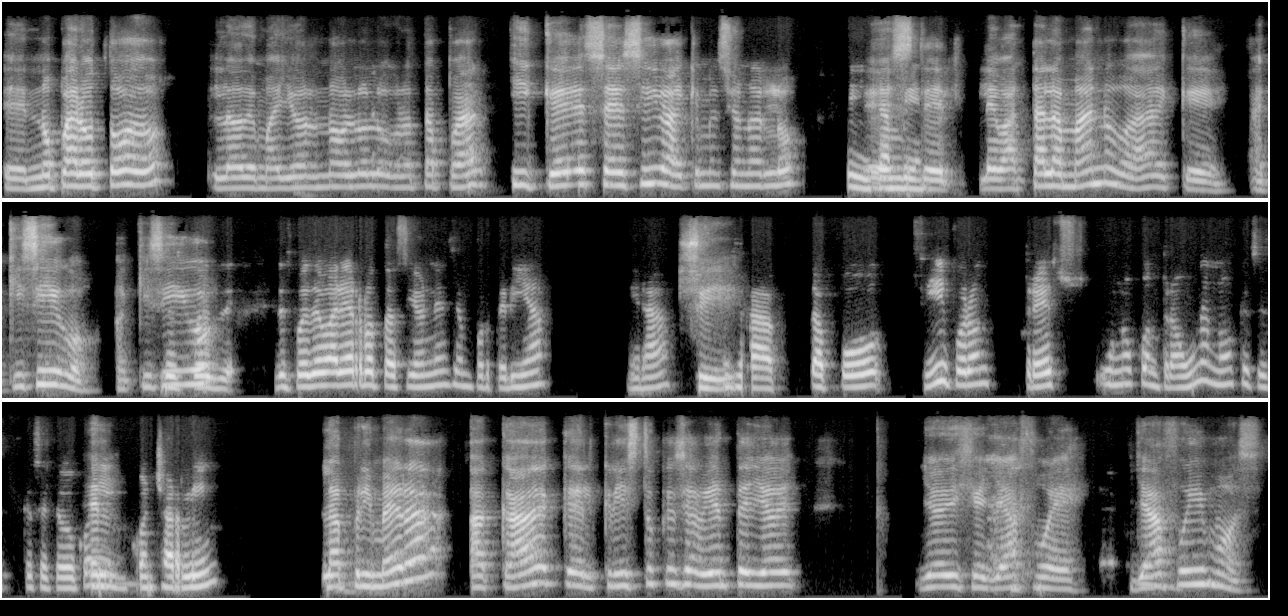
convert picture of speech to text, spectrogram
eh, no paró todo, lo de mayor no lo logró tapar y que Ceci, hay que mencionarlo, este, levanta la mano, ay, que aquí sigo, aquí sigo. Después de, después de varias rotaciones en portería, mira, sí. tapó, sí, fueron tres, uno contra uno, ¿no? Que se, que se quedó con, el, con Charlene. La primera, acá de que el Cristo que se aviente, yo, yo dije, ya fue, ya fuimos.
